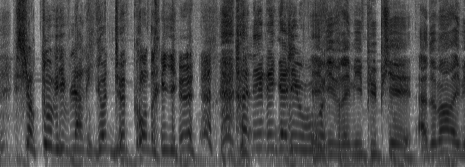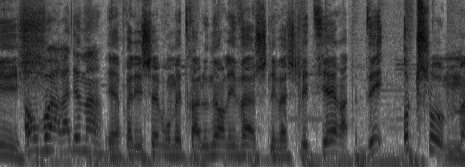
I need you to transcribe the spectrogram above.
surtout vive la rigotte de Condrieux. Allez, régalez-vous. Et vive Rémi Pupier. À demain, Rémi. Au revoir, à demain. Et après les chèvres, on mettra à l'honneur les vaches, les vaches laitières des Hauts-de-Chaume.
